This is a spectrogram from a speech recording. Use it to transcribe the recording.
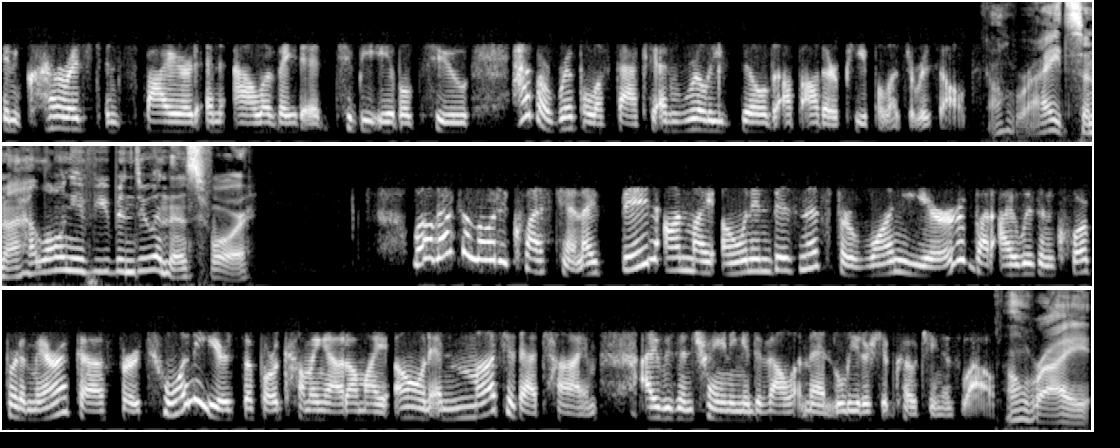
encouraged, inspired, and elevated to be able to have a ripple effect and really build up other people as a result. All right. So, now how long have you been doing this for? Well, that's a loaded question. I've been on my own in business for one year, but I was in corporate America for 20 years before coming out on my own, and much of that time I was in training and development, leadership coaching as well. All right.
